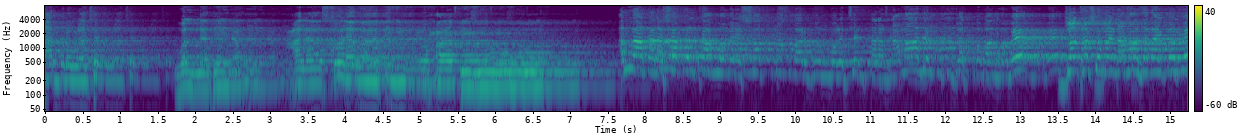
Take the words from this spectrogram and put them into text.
তারপরে বলেছেন والذين هم على صلواتهم يحافظون নাম্বার গুণ বলেছেন, তারা নামাজের প্রতি যত্নবান হবে, যথাসময় নামাজ আদায় করবে,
